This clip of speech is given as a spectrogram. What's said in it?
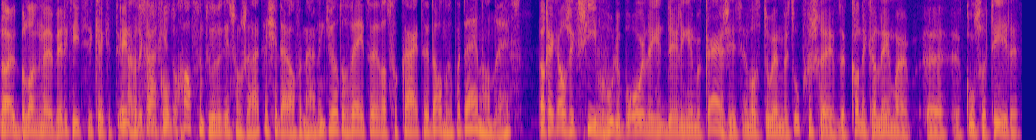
Nou, het belang eh, weet ik niet. Kijk, het enige nou, dat vraag je toch af natuurlijk in zo'n zaak, als je daarover nadenkt. Je wilt toch weten wat voor kaarten de andere partij in handen heeft? Nou kijk, als ik zie hoe de beoordeling in elkaar zit... en wat het OM heeft opgeschreven... dan kan ik alleen maar uh, constateren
